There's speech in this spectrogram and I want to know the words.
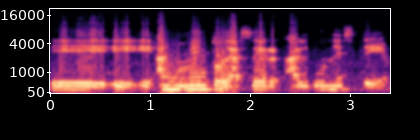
eh, eh, eh, al momento de hacer algún, este,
